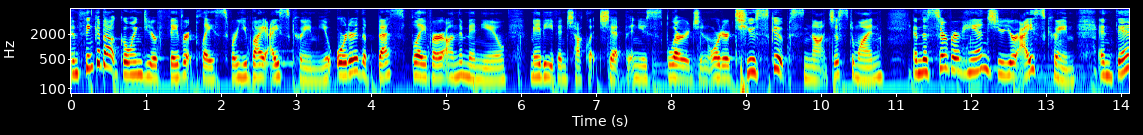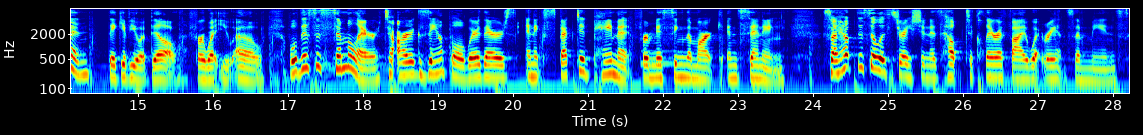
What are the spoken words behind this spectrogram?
And think about going to your favorite place where you buy ice cream. You order the best flavor on the menu, maybe even chocolate chip, and you splurge and order two scoops, not just one. And the server hands you your ice cream. And then they give you a bill for what you owe. Well, this is similar to our example where there's an expected payment for missing the mark and sinning. So I hope this illustration has helped to clarify what ransom means.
